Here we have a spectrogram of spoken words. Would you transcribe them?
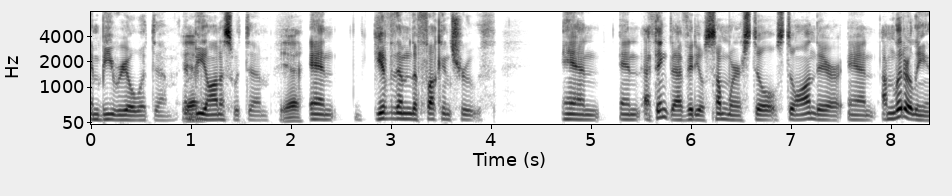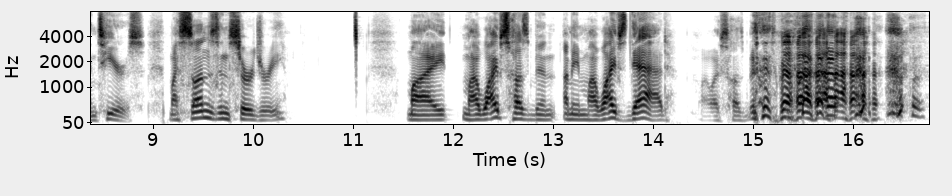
and be real with them and Yeah. be honest with them Yeah. and give them the fucking truth. And and I think that video somewhere still still on there. And I'm literally in tears. My son's in surgery. My my wife's husband, I mean my wife's dad, my wife's husband.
